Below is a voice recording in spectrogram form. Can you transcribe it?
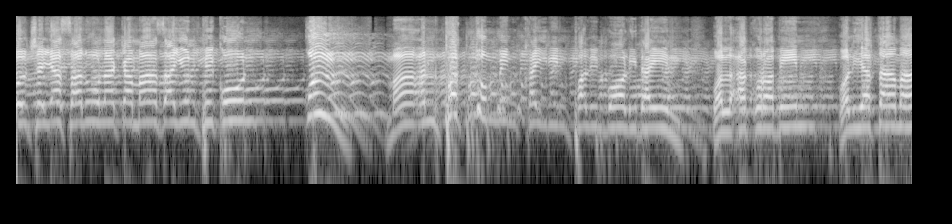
বলছে, ইয়াসালুনাকা মাযা ইউনফিকুন কুল, মা আনফাকতুম মিন খাইরিন ফালিল ওয়ালিদাইন ওয়াল আকরাবিন, ওয়াল ইয়াতামা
